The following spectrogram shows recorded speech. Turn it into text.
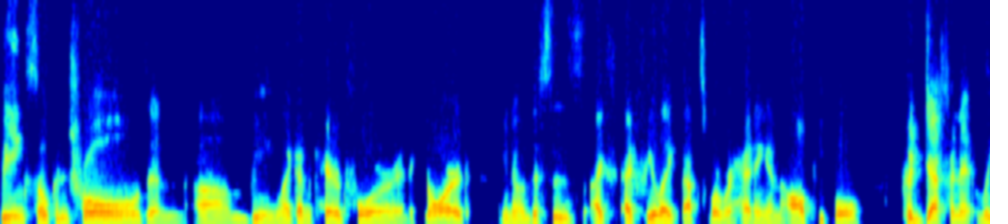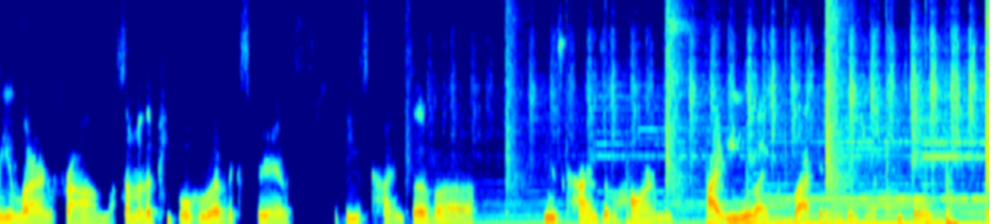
being so controlled and um, being like uncared for and ignored you know this is I, I feel like that's where we're heading and all people could definitely learn from some of the people who have experienced these kinds of uh, these kinds of harms i.e like black and indigenous people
